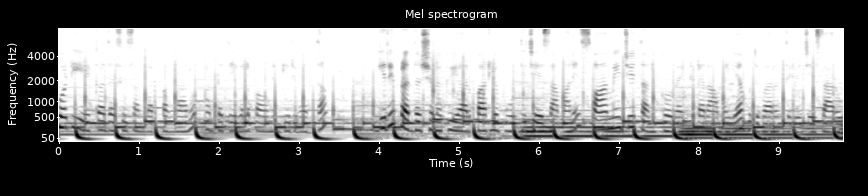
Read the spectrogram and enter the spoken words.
ముక్కోటి ఏకాదశి సందర్భంగాను అడ్డతీగల పవనగిరి వద్ద గిరి ప్రదర్శనకు ఏర్పాట్లు పూర్తి చేశామని స్వామీజీ తణుకు వెంకటరామయ్య బుధవారం తెలియజేశారు.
